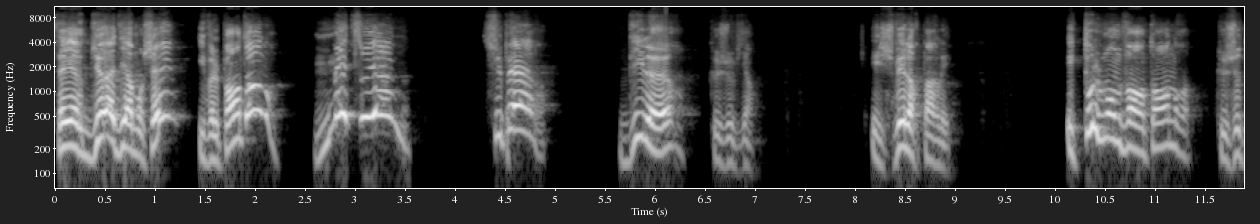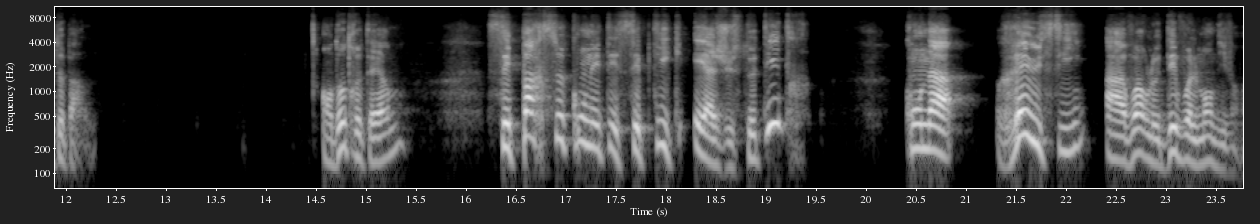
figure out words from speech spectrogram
C'est-à-dire, Dieu a dit à Moshe, ils veulent pas entendre. Metsuyan, super, dis-leur que je viens. Et je vais leur parler. Et tout le monde va entendre que je te parle. En d'autres termes, c'est parce qu'on était sceptique et à juste titre qu'on a réussi à avoir le dévoilement divin.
